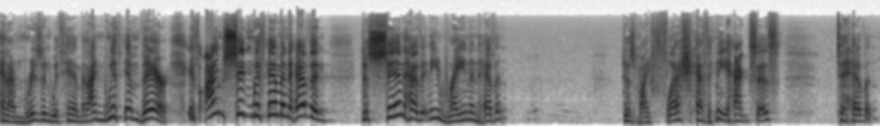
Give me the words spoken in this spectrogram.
and I'm risen with Him and I'm with Him there, if I'm sitting with Him in heaven, does sin have any reign in heaven? Does my flesh have any access to heaven?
